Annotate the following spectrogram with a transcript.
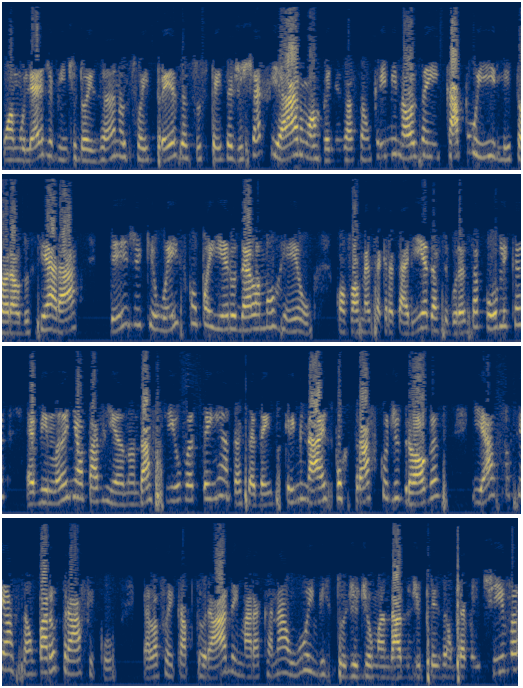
Uma mulher de 22 anos foi presa suspeita de chefiar uma organização criminosa em Capuí, litoral do Ceará, desde que o ex-companheiro dela morreu, Conforme a Secretaria da Segurança Pública, Evilane Otaviano da Silva tem antecedentes criminais por tráfico de drogas e associação para o tráfico. Ela foi capturada em Maracanaú em virtude de um mandado de prisão preventiva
